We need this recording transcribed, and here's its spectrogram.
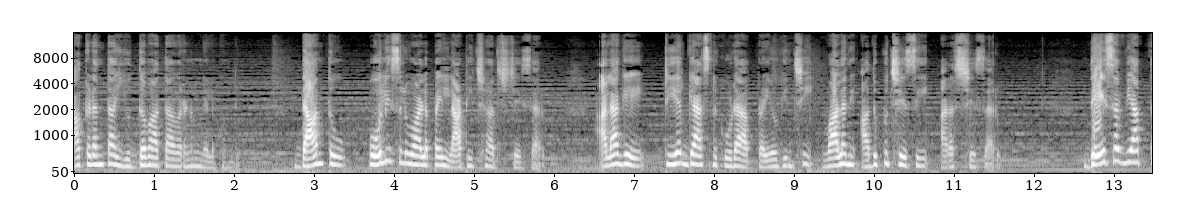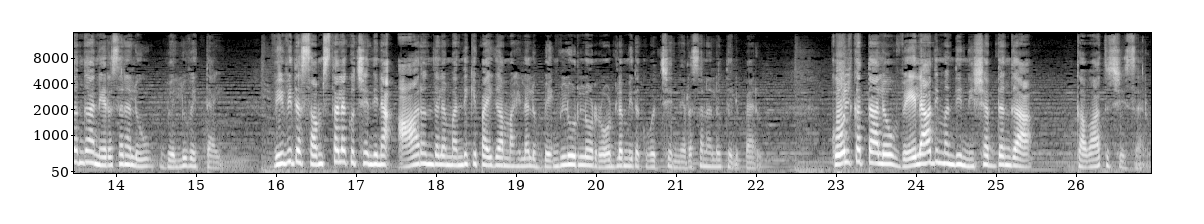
అక్కడంతా యుద్ధ వాతావరణం నెలకొంది. దాంతో పోలీసులు వాళ్ళపై లాఠీచార్జ్ చేశారు. అలాగే టియర్ గ్యాస్ను కూడా ప్రయోగించి వాళ్ళని అదుపు చేసి అరెస్ట్ చేశారు. దేశవ్యాప్తంగా నిరసనలు వెల్లువెత్తాయి. వివిధ సంస్థలకు చెందిన ఆరు వందల మందికి పైగా మహిళలు బెంగళూరులో రోడ్ల మీదకు వచ్చే నిరసనలు తెలిపారు. కోల్కతాలో వేలాది మంది నిశ్శబ్దంగా కవాతు చేశారు.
